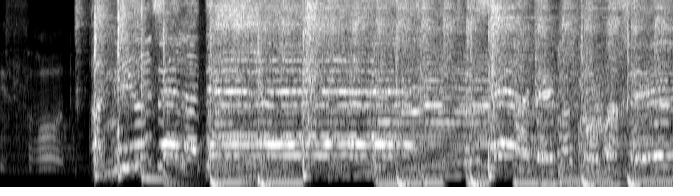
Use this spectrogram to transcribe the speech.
לשרוד. אני יוצא לדרך נוסע למקום אחר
